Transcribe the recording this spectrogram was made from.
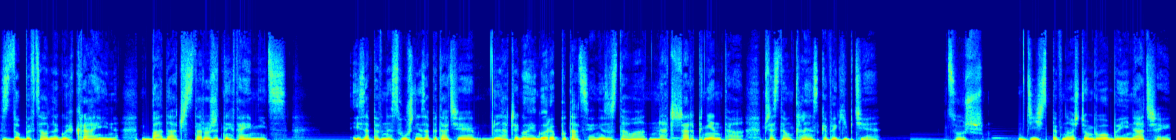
zdobywca odległych krain, badacz starożytnych tajemnic. I zapewne słusznie zapytacie, dlaczego jego reputacja nie została nadszarpnięta przez tę klęskę w Egipcie? Cóż, Dziś z pewnością byłoby inaczej,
